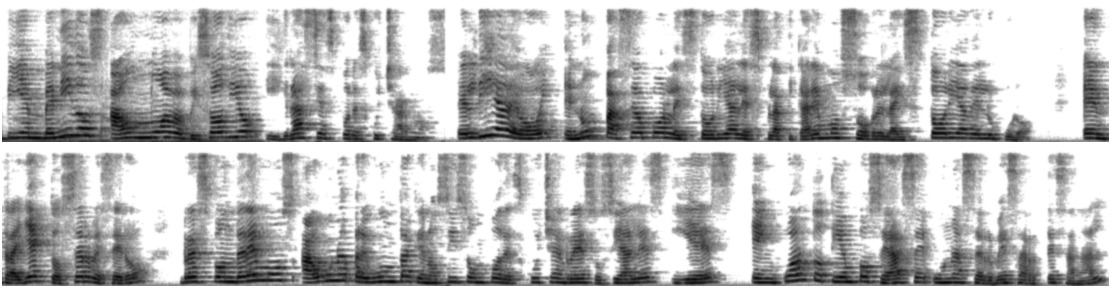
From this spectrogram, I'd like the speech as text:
Bienvenidos a un nuevo episodio y gracias por escucharnos. El día de hoy, en un paseo por la historia, les platicaremos sobre la historia del lúpulo. En Trayecto Cervecero, responderemos a una pregunta que nos hizo un podescucha en redes sociales y es ¿en cuánto tiempo se hace una cerveza artesanal?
